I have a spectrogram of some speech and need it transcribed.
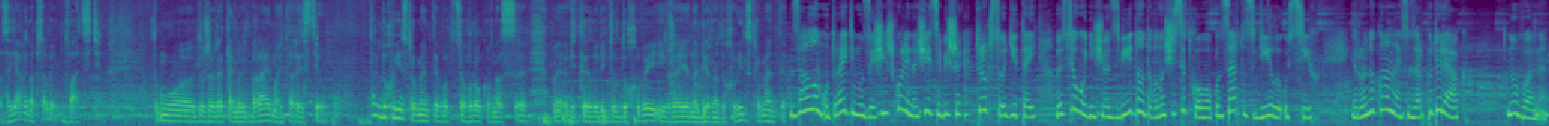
заяви написали 20. Тому е, дуже ретельно відбираємо гітаристів. Так, духові інструменти. От цього року в нас е, ми відкрили відділ духовий і вже є набір на духові інструменти. Загалом у третій музичній школі навчається більше 300 дітей. До сьогоднішнього звітного та воно святкового концерту задіяли усіх. Ірина Кононець, Назар. Новини.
